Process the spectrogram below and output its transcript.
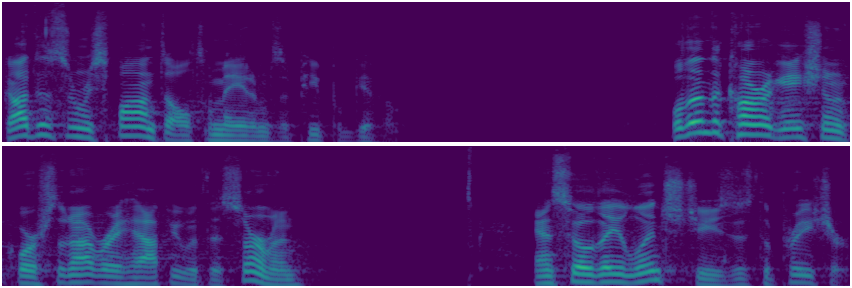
God doesn't respond to ultimatums that people give him. Well, then the congregation, of course, they're not very happy with this sermon. And so they lynched Jesus, the preacher.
